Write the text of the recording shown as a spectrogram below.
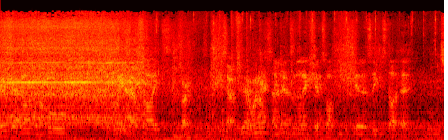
yeah. Outside. Sorry? Yeah, why not? And get to the next shift off and just so you can start there. That's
